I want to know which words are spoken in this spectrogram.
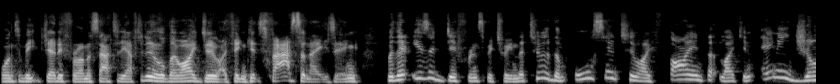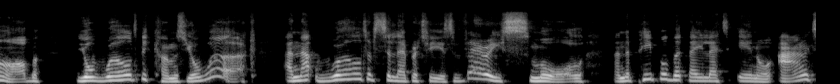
want to meet Jennifer on a Saturday afternoon, although I do. I think it's fascinating. But there is a difference between the two of them. Also, too, I find that like in any job, your world becomes your work. And that world of celebrity is very small. And the people that they let in or out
